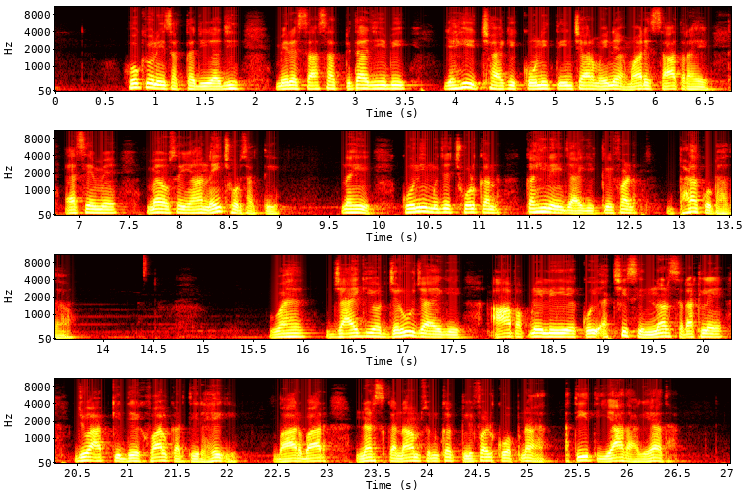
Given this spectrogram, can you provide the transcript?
हो क्यों नहीं सकता जीजा जी? मेरे साथ साथ पिताजी भी यही इच्छा है कि कोनी तीन चार महीने हमारे साथ रहे। ऐसे में मैं उसे यहाँ नहीं छोड़ सकती। नहीं, कोनी मुझे छोड़कर कहीं नहीं जाएगी। क्लिफर्ड भड़क उठा था। वह जाएगी और ज़रूर जाएगी। आप अपने लिए कोई अच्छी सी नर्स रख लें जो आपकी देखभाल करती रहेगी। बार बार नर्स का नाम सुनकर क्लिफर्ड को अपना अतीत याद आ गया था।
